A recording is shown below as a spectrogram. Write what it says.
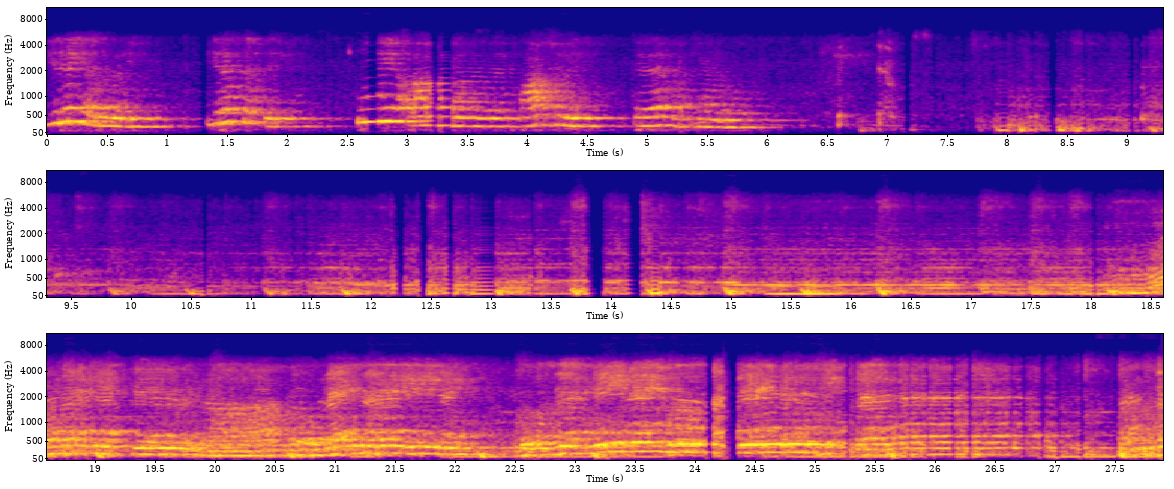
இறை அருளையும் இரக்கத்தையும் தூய ஆவியானவர் ஆற்றலையும் நினைவு எழுகின்றன அந்த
